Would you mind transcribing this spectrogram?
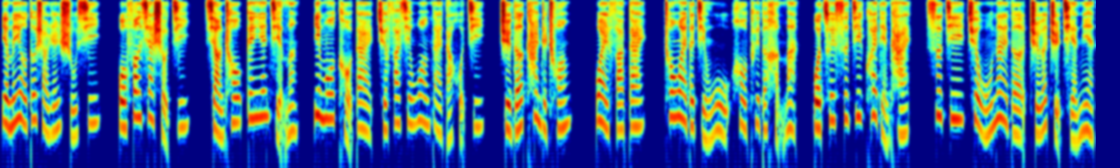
也没有多少人熟悉。我放下手机，想抽根烟解闷，一摸口袋，却发现忘带打火机。只得看着窗外发呆，窗外的景物后退的很慢，我催司机快点开，司机却无奈的指了指前面，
